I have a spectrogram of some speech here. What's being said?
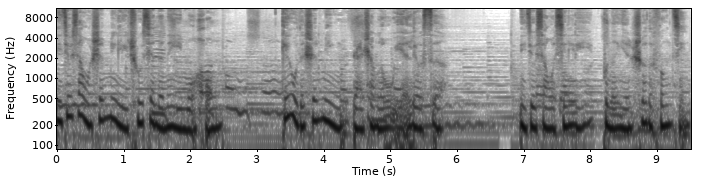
你就像我生命里出现的那一抹红，给我的生命染上了五颜六色。你就像我心里不能言说的风景，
